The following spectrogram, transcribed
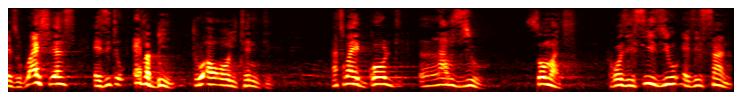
as righteous as it will ever be throughout all eternity. That's why God loves you so much. Because He sees you as His Son.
